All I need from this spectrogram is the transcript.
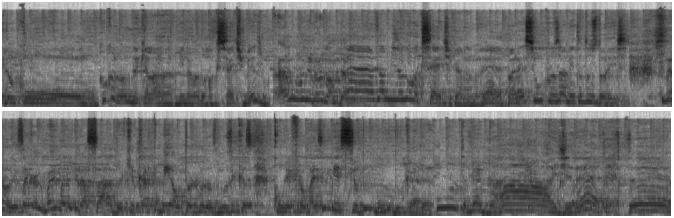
Idol com. Qual que é o nome daquela mina lá do Rock 7 mesmo? Ah, não vou lembrar o nome da. É, da mina do Rock 7, caramba. É, parece um cruzamento dos dois. Não, isso é que é o mais, mais engraçado é que o cara também é autor de uma das músicas com o refrão mais imbecil do mundo, cara. Puta, é verdade, né? É,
